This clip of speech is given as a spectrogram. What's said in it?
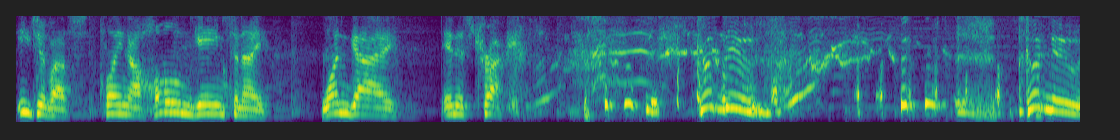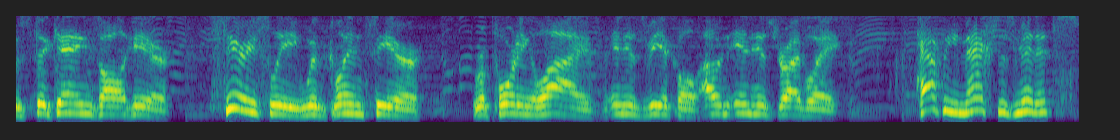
Each of us playing a home game tonight. One guy in his truck. Good news. Good news. The gang's all here. Seriously, with Glenn Sear reporting live in his vehicle out in his driveway. Happy Max's Minutes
